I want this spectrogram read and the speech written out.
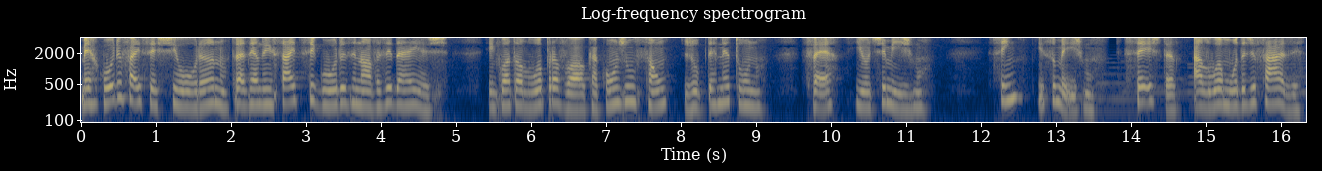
Mercúrio faz sextil Urano, trazendo insights seguros e novas ideias, enquanto a Lua provoca a conjunção Júpiter-Netuno, fé e otimismo. Sim, isso mesmo. Sexta, a Lua muda de fase,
